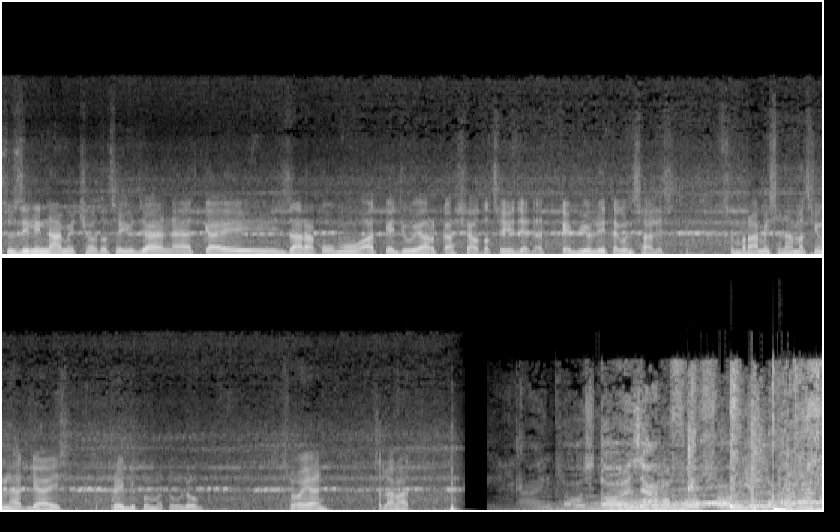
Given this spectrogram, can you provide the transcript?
Suzilin Namit, shoutout sa iyo dyan. At kay Zara Kumu at kay Joey Arca, shoutout sa iyo dyan. At kay Violeta Gonzales. So maraming salamat sa inyong lahat guys. Pray before matulog. So ayan. Salamat. I'm a fool for your love.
